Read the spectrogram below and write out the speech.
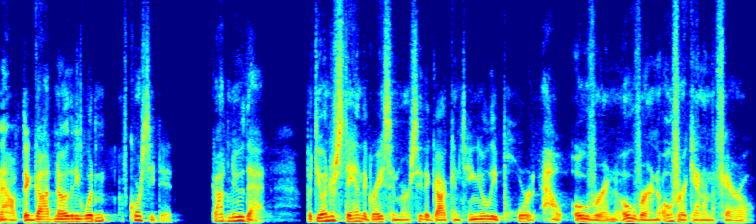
Now, did God know that he wouldn't? Of course he did. God knew that. But do you understand the grace and mercy that God continually poured out over and over and over again on the Pharaoh?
